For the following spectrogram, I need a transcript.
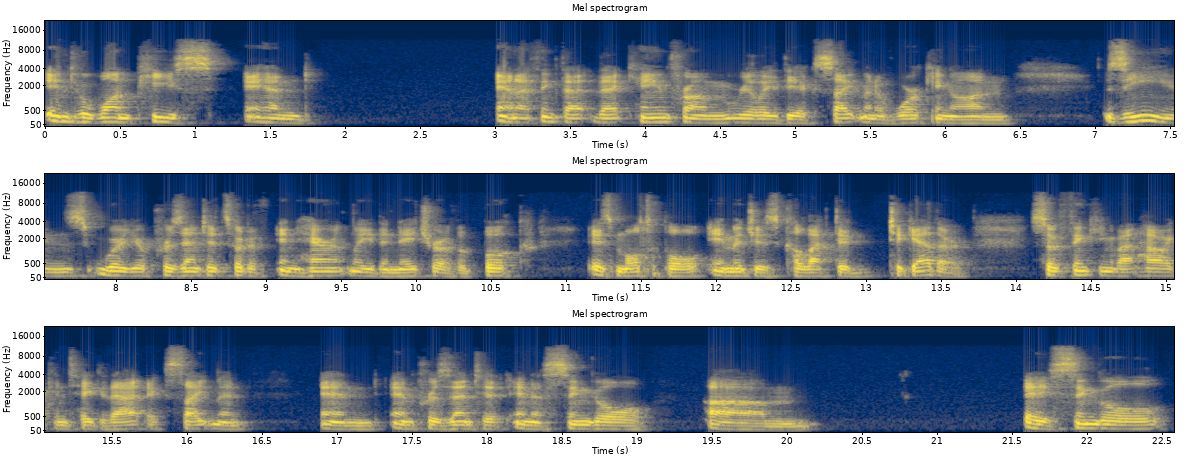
into one piece and and I think that that came from really the excitement of working on zines, where you're presented sort of inherently the nature of a book is multiple images collected together. So thinking about how I can take that excitement and and present it in a single um, a single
